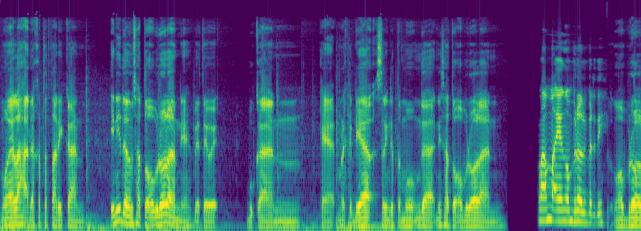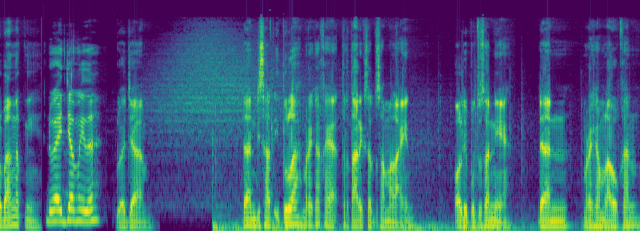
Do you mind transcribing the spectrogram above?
Mulailah ada ketertarikan. Ini dalam satu obrolan ya, BTW. Bukan kayak mereka dia sering ketemu, enggak, ini satu obrolan. Lama ya ngobrol berarti? Ngobrol banget nih, Dua jam gitu. dua jam. Dan di saat itulah mereka kayak tertarik satu sama lain. Kalau di putusannya ya. Dan mereka melakukan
